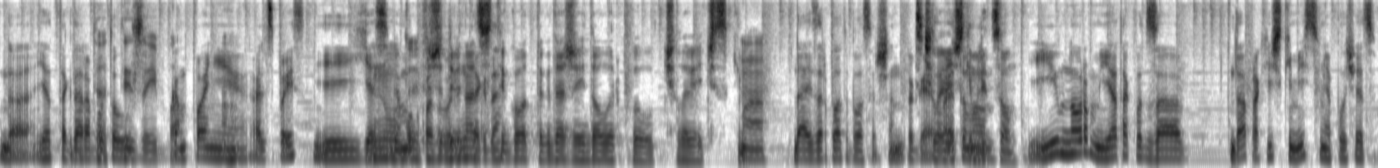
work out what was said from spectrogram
да. Я тогда это работал в компании ага. Altspace, и я ну, себе мог это позволить же 12 тогда. год, тогда же и доллар был человеческим. А. Да, и зарплата была совершенно другая. С человеческим поэтому... лицом. И норм, я так вот за да, практически месяц у меня, получается,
